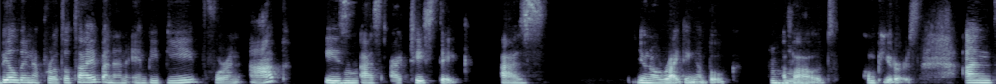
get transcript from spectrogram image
building a prototype and an MVP for an app is mm-hmm. as artistic as you know writing a book mm-hmm. about computers and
